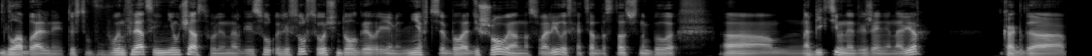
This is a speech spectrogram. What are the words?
глобальной. То есть в инфляции не участвовали энергоресурсы очень долгое время. Нефть была дешевая, она свалилась, хотя достаточно было а, объективное движение наверх, когда,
